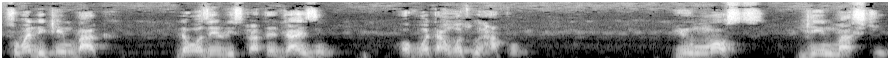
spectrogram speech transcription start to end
So when they came back, there was a re-strategizing of what and what will happen. You must gain mastery.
